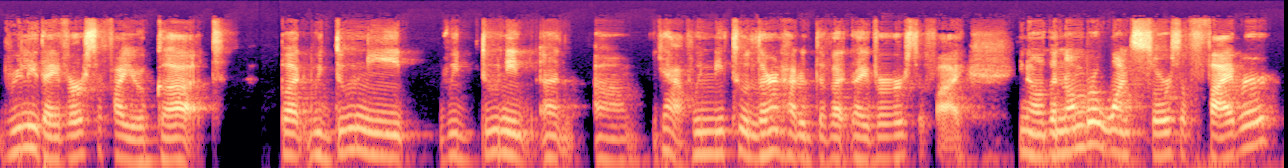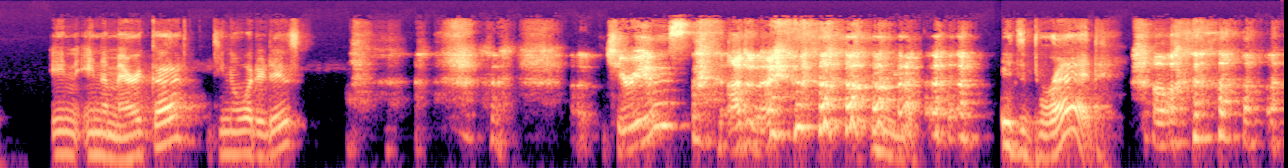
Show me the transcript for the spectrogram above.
really diversify your gut. But we do need we do need uh, um, yeah we need to learn how to diversify. You know the number one source of fiber in in America. Do you know what it is? Cheerios? I don't know. It's bread. Oh.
